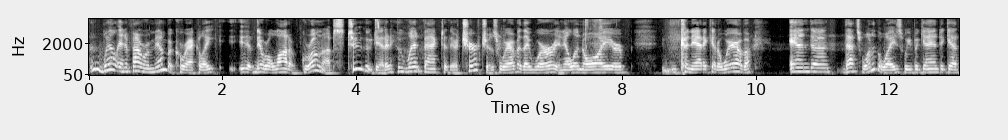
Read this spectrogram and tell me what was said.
Well, and if I remember correctly, there were a lot of grown-ups too who did it, who went back to their churches wherever they were in Illinois or Connecticut or wherever, and uh, that's one of the ways we began to get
